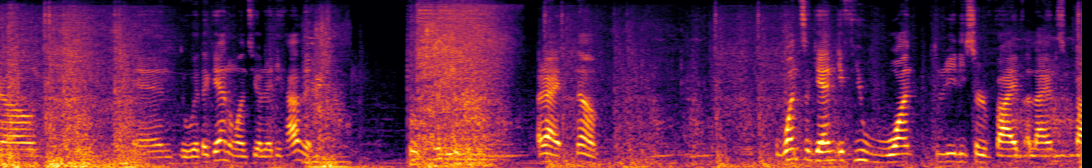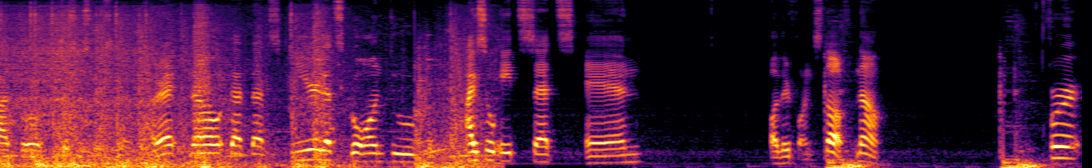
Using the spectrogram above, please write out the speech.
around, and do it again once you already have it. Alright, now, once again, if you want to really survive Alliance battle, just use this skill. Alright, now that that's clear, let's go on to ISO 8 sets and other fun stuff. Now, for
